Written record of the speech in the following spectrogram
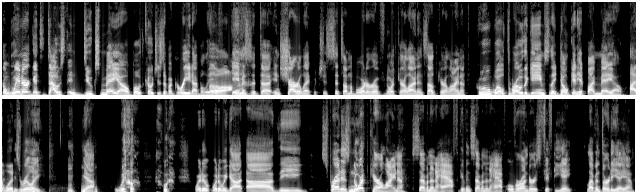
the winner gets doused in Duke's mayo. Both coaches have agreed, I believe. Game is at, uh, in Charlotte, which is, sits on the border of North Carolina and South Carolina. Who will throw the game so they don't get hit by mayo? I would. Is really, yeah. Will what do what do we got? Uh the spread is North Carolina seven and a half, given seven and a half. Over under is fifty eight. Eleven thirty a.m.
